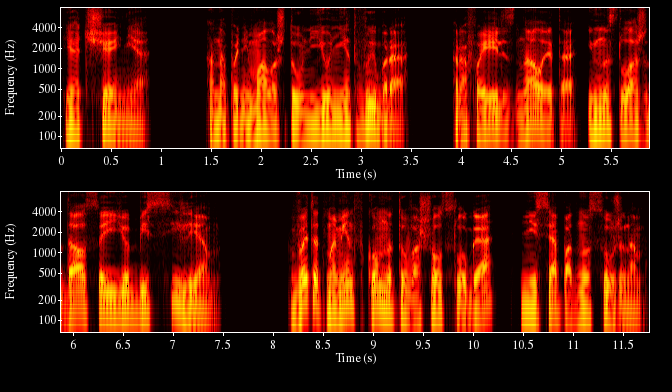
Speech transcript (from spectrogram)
и отчаяния. Она понимала, что у нее нет выбора. Рафаэль знал это и наслаждался ее бессилием. В этот момент в комнату вошел слуга, неся поднос с ужином.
